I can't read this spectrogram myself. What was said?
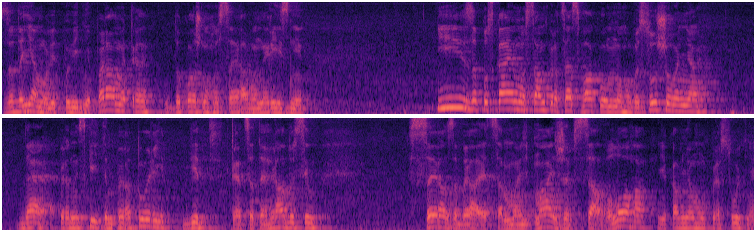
задаємо відповідні параметри до кожного сира, вони різні. І запускаємо сам процес вакуумного висушування, де при низькій температурі від 30 градусів сира забирається майже вся волога, яка в ньому присутня,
